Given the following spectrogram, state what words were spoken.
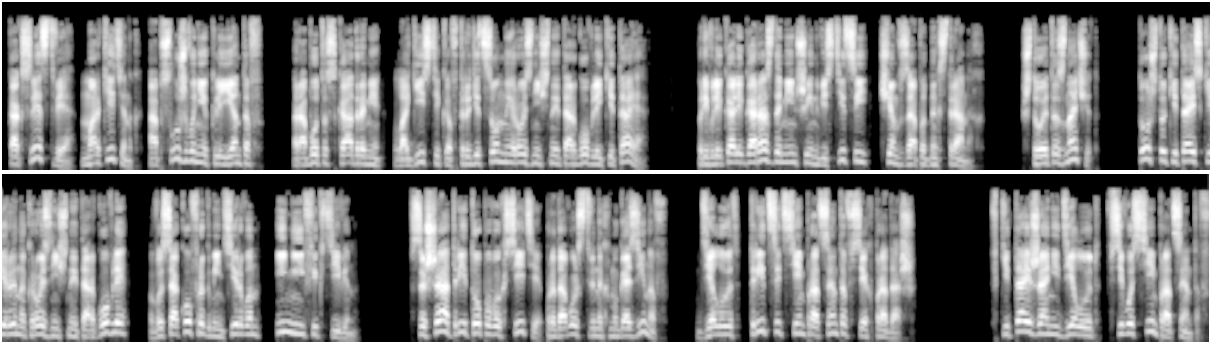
Как следствие, маркетинг, обслуживание клиентов, работа с кадрами, логистика в традиционной розничной торговле Китая привлекали гораздо меньше инвестиций, чем в западных странах. Что это значит? То, что китайский рынок розничной торговли высоко фрагментирован и неэффективен. В США три топовых сети продовольственных магазинов делают 37% всех продаж. В Китае же они делают всего 7%.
